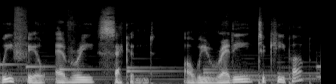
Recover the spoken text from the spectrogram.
we feel every second. Are we ready to keep up?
